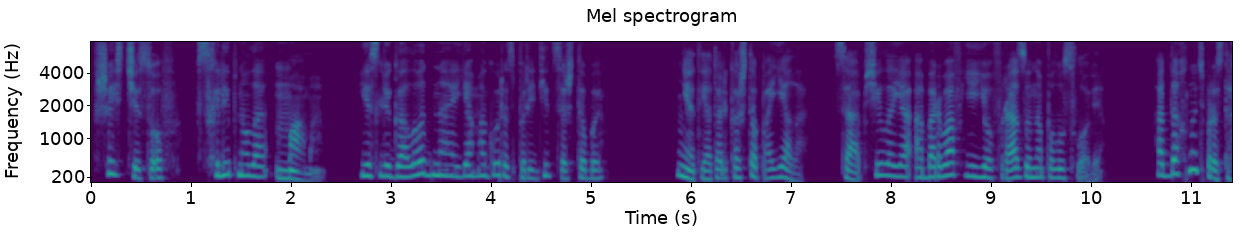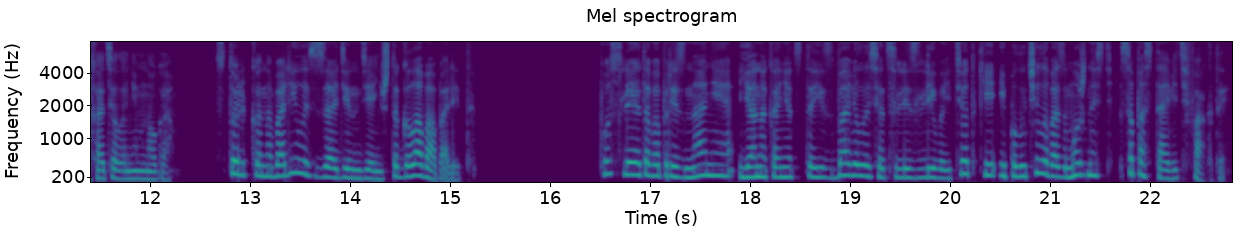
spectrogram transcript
«В шесть часов», — всхлипнула мама. «Если голодная, я могу распорядиться, чтобы...» «Нет, я только что поела», — сообщила я, оборвав ее фразу на полуслове. «Отдохнуть просто хотела немного. Столько навалилось за один день, что голова болит». После этого признания я наконец-то избавилась от слезливой тетки и получила возможность сопоставить факты.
